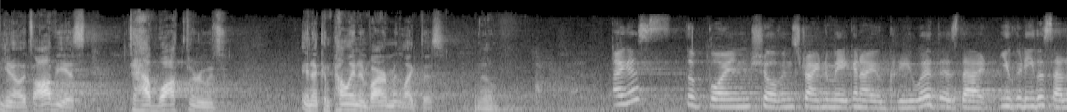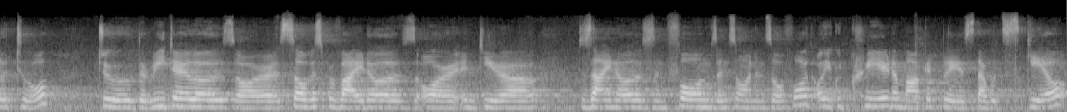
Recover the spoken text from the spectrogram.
you know, it's obvious to have walkthroughs in a compelling environment like this. Yeah. I guess the point Shervin's trying to make, and I agree with, is that you could either sell a tool to the retailers or service providers or interior designers and firms and so on and so forth, or you could create a marketplace that would scale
